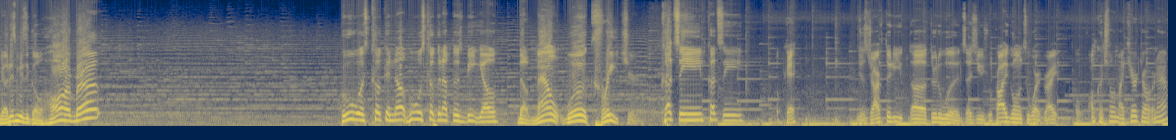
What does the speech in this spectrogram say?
Yo, this music go hard, bro. Who was cooking up? Who was cooking up this beat, yo? The Mountwood Creature. Cutscene, cutscene. Okay. Just drive through the uh through the woods as usual. Probably going to work, right? Oh, I'm controlling my character right now.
